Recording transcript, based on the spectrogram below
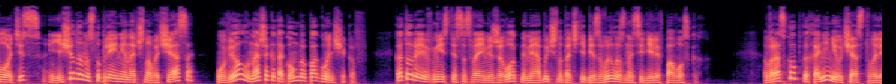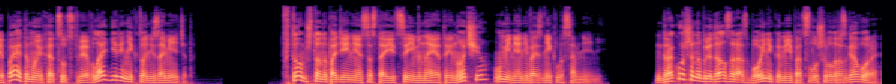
Потис еще до наступления ночного часа увел в наши катакомбы погонщиков, которые вместе со своими животными обычно почти безвылазно сидели в повозках. В раскопках они не участвовали, поэтому их отсутствие в лагере никто не заметит. В том, что нападение состоится именно этой ночью, у меня не возникло сомнений. Дракоша наблюдал за разбойниками и подслушивал разговоры.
